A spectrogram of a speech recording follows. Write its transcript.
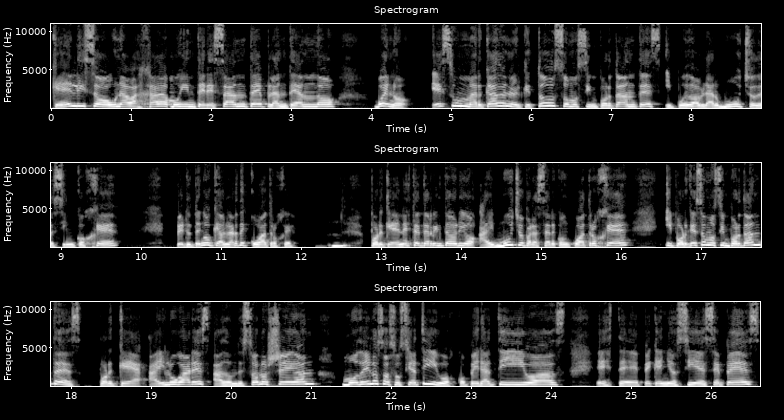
que él hizo una bajada muy interesante planteando, bueno, es un mercado en el que todos somos importantes y puedo hablar mucho de 5G, pero tengo que hablar de 4G. Porque en este territorio hay mucho para hacer con 4G. ¿Y por qué somos importantes? Porque hay lugares a donde solo llegan modelos asociativos, cooperativas, este, pequeños ISPs,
